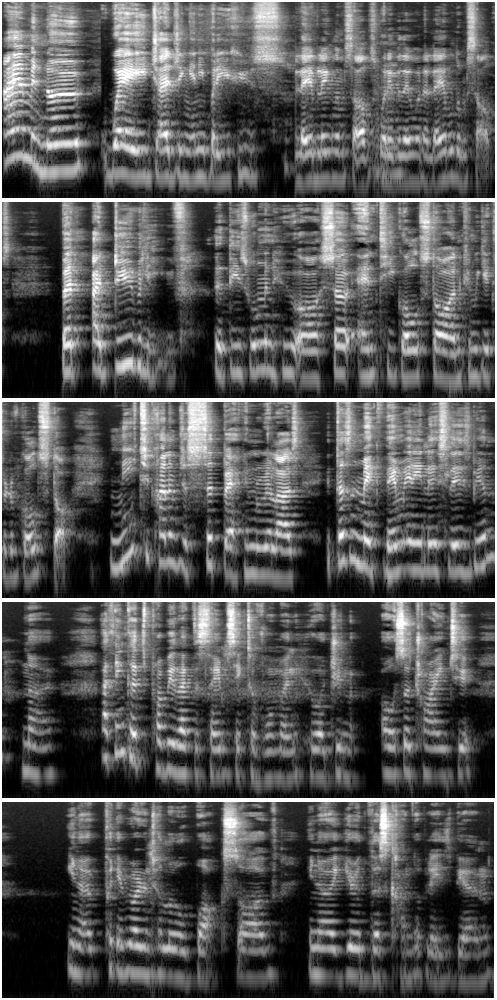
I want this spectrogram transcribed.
I am in no way judging anybody who's labeling themselves whatever they want to label themselves. But I do believe that these women who are so anti Gold Star and can we get rid of Gold Star need to kind of just sit back and realize it doesn't make them any less lesbian. No. I think it's probably like the same sect of women who are also trying to, you know, put everyone into a little box of, you know, you're this kind of lesbian,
